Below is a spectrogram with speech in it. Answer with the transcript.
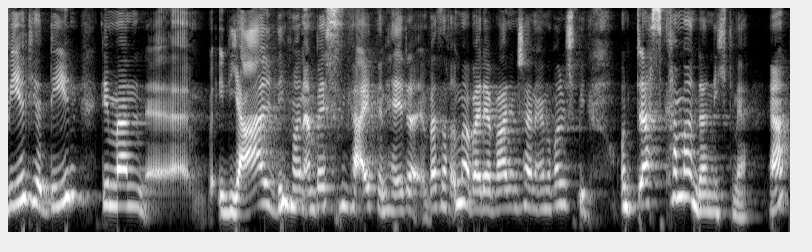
wählt ja den, den man äh, Ideal, den man am besten geeignet hält, was auch immer bei der Wahlentscheidung eine Rolle spielt. Und das kann man dann nicht mehr, ja?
